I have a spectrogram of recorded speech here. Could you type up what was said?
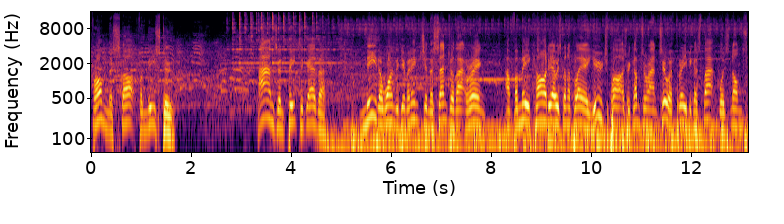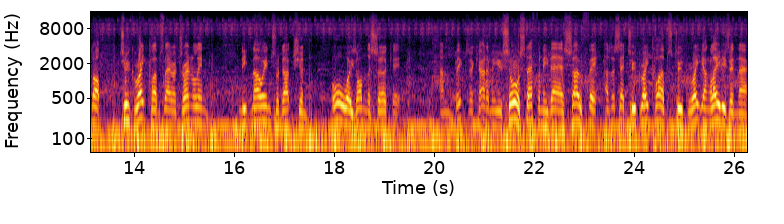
from the start from these two. Hands and feet together. Neither wanted to give an inch in the centre of that ring. And for me, cardio is going to play a huge part as we come to round two or three because that was non-stop. Two great clubs there. Adrenaline need no introduction. Always on the circuit and Biggs Academy. You saw Stephanie there, so fit. As I said, two great clubs, two great young ladies in there,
